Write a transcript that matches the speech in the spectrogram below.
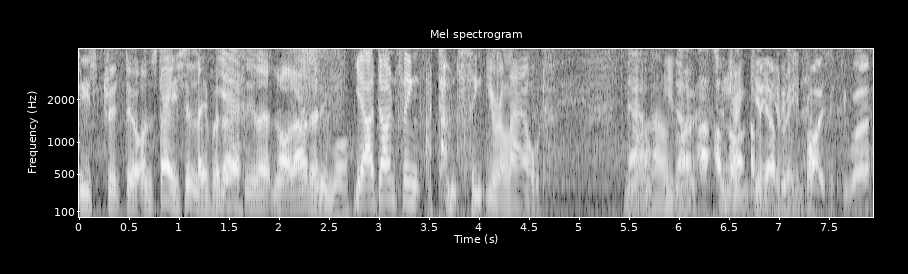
used to do it on stage, didn't they? But Yeah. that's you know, not allowed anymore. yeah, I don't think I don't think you're allowed now. allowed, you know, right. to I, I'm not. drink I mean, in I'd the be arena. surprised if you were.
